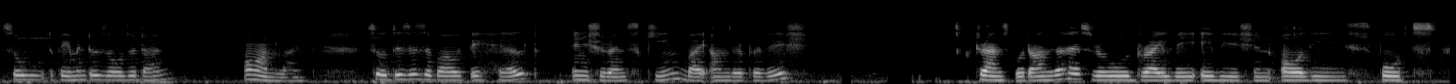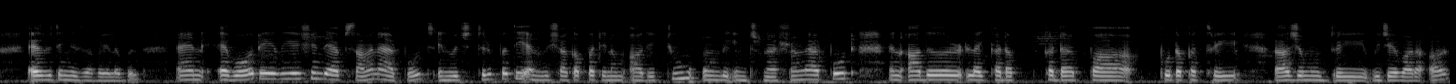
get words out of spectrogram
So the payment is also done online. So this is about the health insurance scheme by Andhra Pradesh transport. Andhra has road, railway, aviation, all these ports, everything is available. And about aviation, they have seven airports in which Tirupati and Vishakhapatnam are the two only international airport and other like Kadapa, Puttaparthi, Rajahmundry, Vijayawada are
